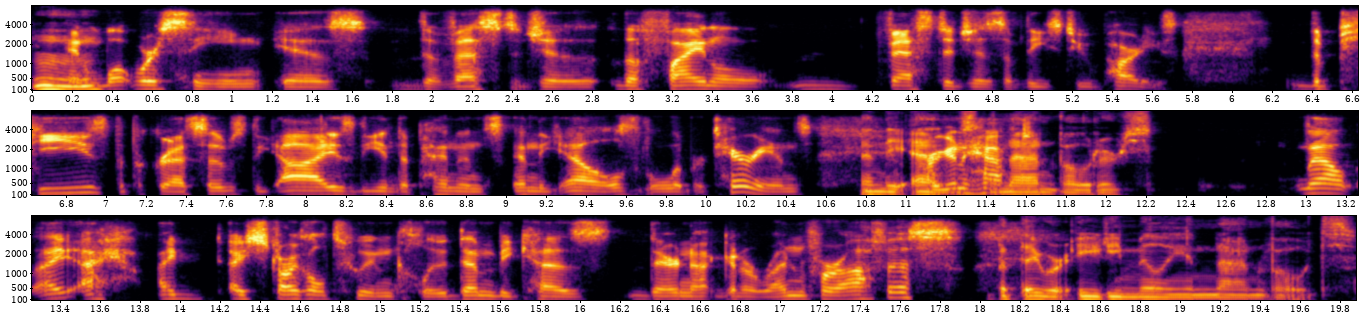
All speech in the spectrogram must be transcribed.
Mhm. and what we're seeing is the vestiges the final vestiges of these two parties. The P's, the progressives, the I's, the independents, and the L's, the libertarians. And the Are gonna have non-voters. Well, I I, I, I struggle to include them because they're not going to run for office. But they were 80 million non-votes.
